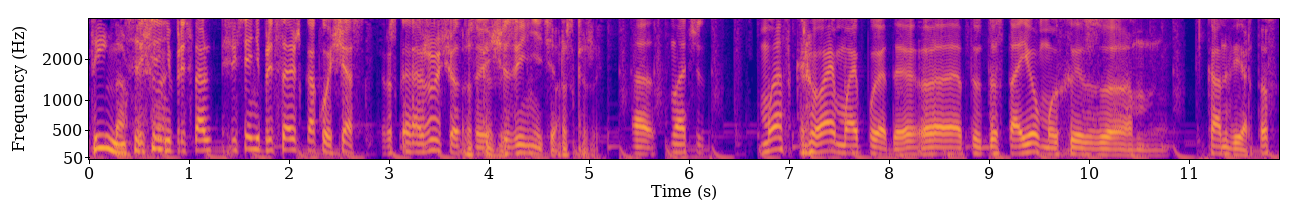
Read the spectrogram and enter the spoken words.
Ты не совершенно... Ты себе не, представляешь, какой. Сейчас расскажу еще одну вещь, извините. Расскажи. Э, значит, мы открываем iPad, э, достаем их из эм, конвертов.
